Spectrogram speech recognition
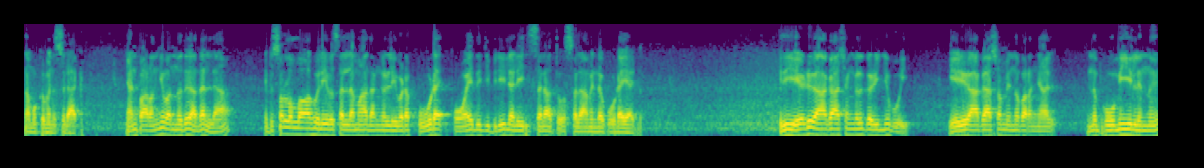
നമുക്ക് മനസ്സിലാക്കാം. ഞാൻ പറഞ്ഞു വന്നത് അതല്ല നബിസൊല്ലാഹു അലൈ വസല്ലമ തങ്ങൾ ഇവിടെ കൂടെ പോയത് ജിബ്രീൽ അലൈഹി സ്വലാത്തു വസ്സലാമിന്റെ കൂടെയായിരുന്നു. ഇത് ഏഴ് ആകാശങ്ങൾ കഴിഞ്ഞു പോയി. ഏഴ് ആകാശം എന്ന് പറഞ്ഞാൽ ഇന്ന് ഭൂമിയിൽ നിന്ന്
